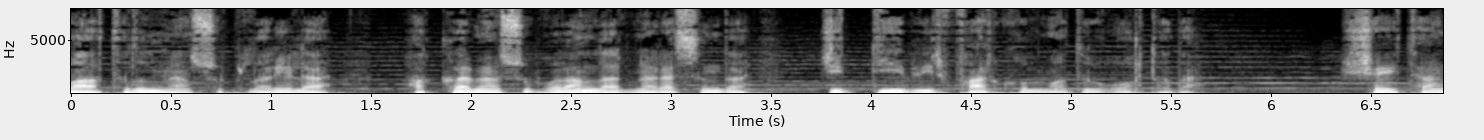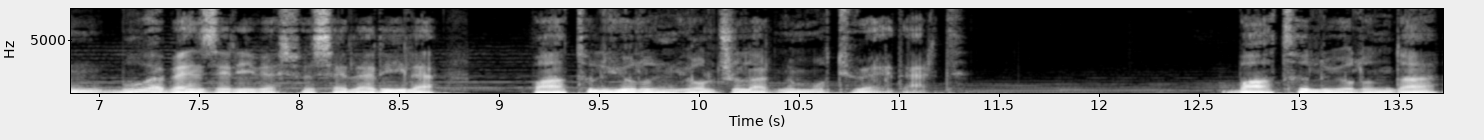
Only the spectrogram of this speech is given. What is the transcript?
Batılın mensuplarıyla hakka mensup olanların arasında ciddi bir fark olmadığı ortada. Şeytan bu ve benzeri vesveseleriyle batıl yolun yolcularını motive ederdi. Batıl yolunda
